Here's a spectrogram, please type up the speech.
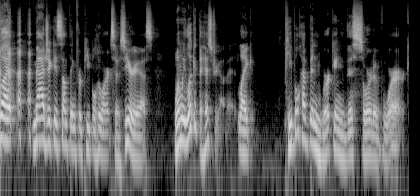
But magic is something for people who aren't so serious. When we look at the history of it, like people have been working this sort of work,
